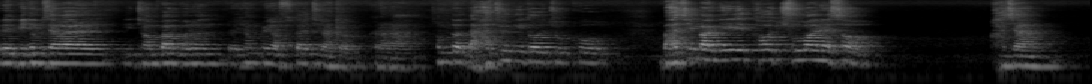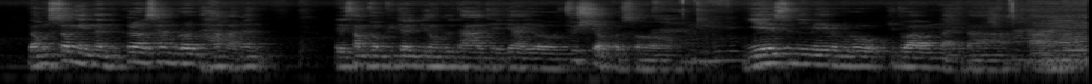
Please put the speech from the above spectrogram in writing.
우리의 믿음 생활 이 전반부는 형편이 없다 할지라도 그러나 좀 더 나중이 더 좋고 마지막이 더 주 안에서 가장 영성 있는 그런 삶으로 나아가는 우리 삼성 비전 기성들 다 되게 하여 주시옵소서 예수님의 이름으로 기도하옵나이다. 아멘.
